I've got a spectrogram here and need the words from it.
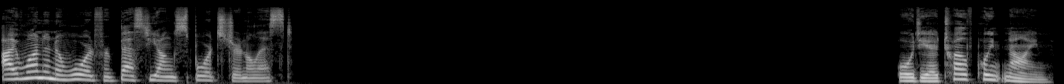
I won an award for Best Young Sports Journalist. Audio 12.9.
